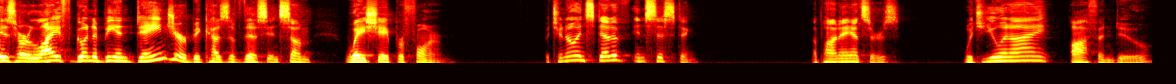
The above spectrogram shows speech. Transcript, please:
Is her life going to be in danger because of this in some way, shape, or form? But you know, instead of insisting upon answers, which you and I often do,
